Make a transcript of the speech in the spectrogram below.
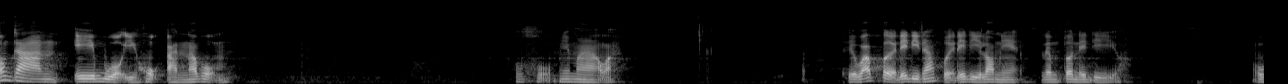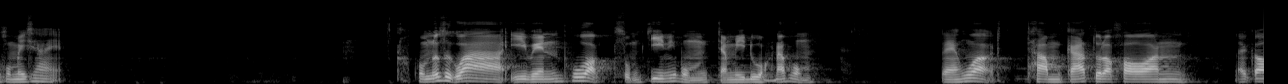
ต้องการ A บวกอีกหกอันนะผม โอ้โห ไม่มาวะถือว่าเปิดได้ดีนะ เปิดได้ดีรอบนี้ เริ่มต้นได้ดีอยู่โอ้คงไม่ใช่ ผมรู้สึกว่า อีเวนต์พวกสุ่มจีนนี่ผมจะมีดวงนะผม แต่พวกทำการ์ดตัวละคร แล้วก็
